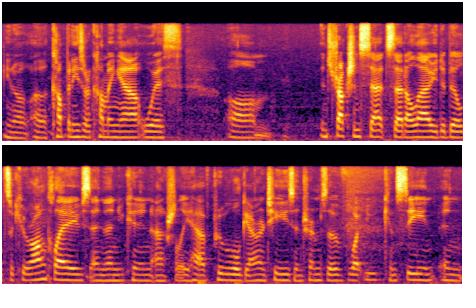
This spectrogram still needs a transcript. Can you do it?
you know, uh, companies are coming out with um, instruction sets that allow you to build secure enclaves, and then you can actually have provable guarantees in terms of what you can see in, in,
